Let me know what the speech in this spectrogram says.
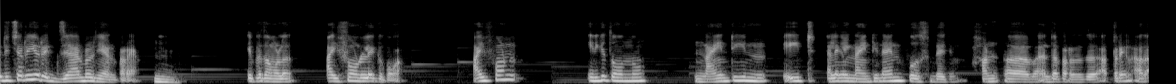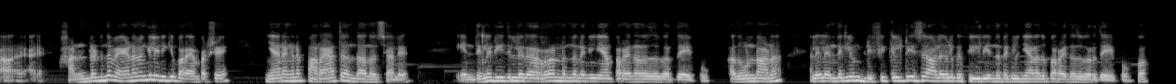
ഒരു ചെറിയൊരു എക്സാമ്പിൾ ഞാൻ പറയാം. ഇപ്പൊ നമ്മൾ ഐഫോണിലേക്ക് പോകാം. ഐഫോൺ എനിക്ക് തോന്നുന്നു നയന്റീൻ എയ്റ്റ് അല്ലെങ്കിൽ നയന്റി നയൻ പെർസെന്റേജും എന്താ പറയുന്നത് അത്രയും ഹൺഡ്രഡ് എന്ന് വേണമെങ്കിൽ എനിക്ക് പറയാം. പക്ഷേ ഞാൻ അങ്ങനെ പറയാത്തത് എന്താന്ന് വെച്ചാൽ എന്തെങ്കിലും രീതിയിൽ ഒരു എറർ ഉണ്ടെന്നുണ്ടെങ്കിൽ ഞാൻ പറയുന്നത് അത് വെറുതെ ആയി പോകും. അതുകൊണ്ടാണ് അല്ലെങ്കിൽ എന്തെങ്കിലും ഡിഫിക്കൽട്ടീസ് ആളുകൾക്ക് ഫീൽ ചെയ്യുന്നുണ്ടെങ്കിൽ ഞാൻ അത് പറയുന്നത് വെറുതെ ആയി പോകും. അപ്പൊ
